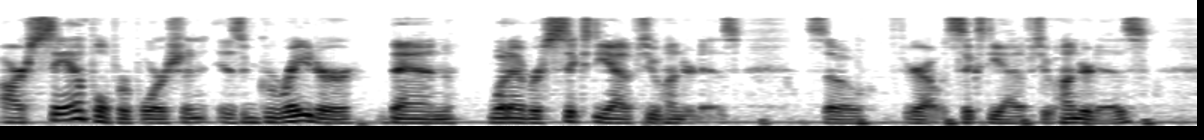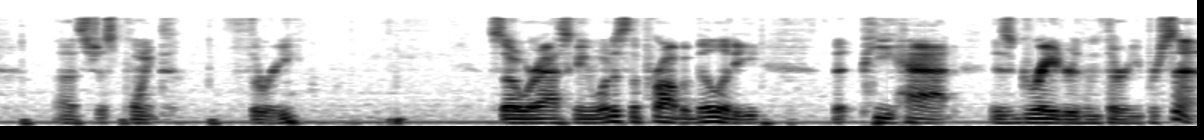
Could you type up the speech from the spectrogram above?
our sample proportion is greater than whatever 60 out of 200 is. So figure out what 60 out of 200 is. That's just 0.3. So we're asking what is the probability that p hat is greater than 30%.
